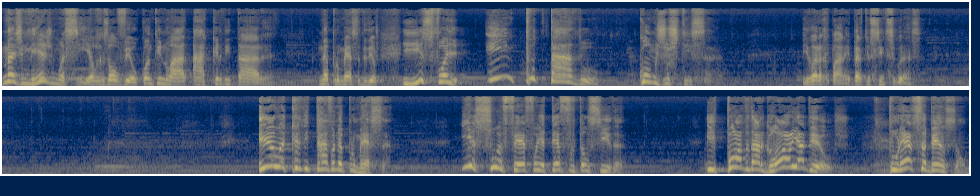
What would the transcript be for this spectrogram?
mas mesmo assim, ele resolveu continuar a acreditar na promessa de Deus. E isso foi-lhe imputado como justiça. E agora reparem, apertem o cinto de segurança. Ele acreditava na promessa. E a sua fé foi até fortalecida. E pode dar glória a Deus por essa bênção,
